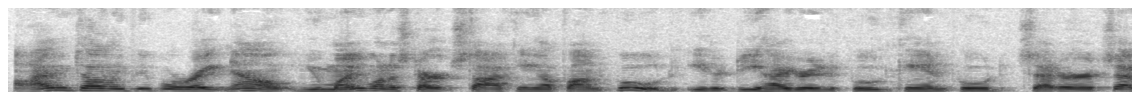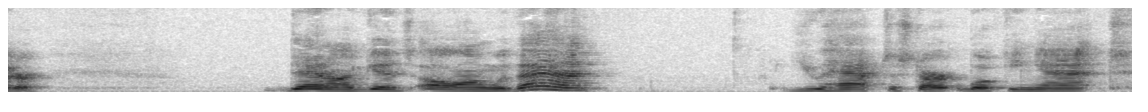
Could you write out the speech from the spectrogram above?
I'm telling people right now, you might want to start stocking up on food, either dehydrated food, canned food, etc., etc then against along with that, you have to start looking at.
